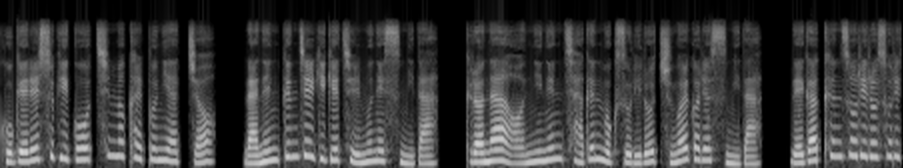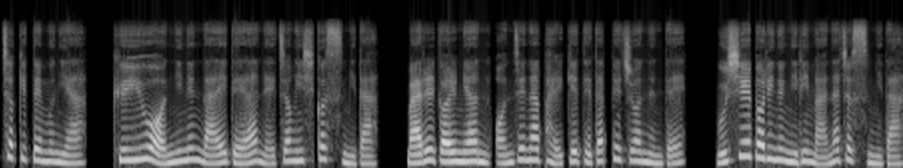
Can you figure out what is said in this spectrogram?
고개를 숙이고 침묵할 뿐이었죠. 나는 끈질기게 질문했습니다. 그러나 언니는 작은 목소리로 중얼거렸습니다. 내가 큰 소리로 소리쳤기 때문이야. 그 이후 언니는 나에 대한 애정이 식었습니다. 말을 걸면 언제나 밝게 대답해 주었는데 무시해버리는 일이 많아졌습니다.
